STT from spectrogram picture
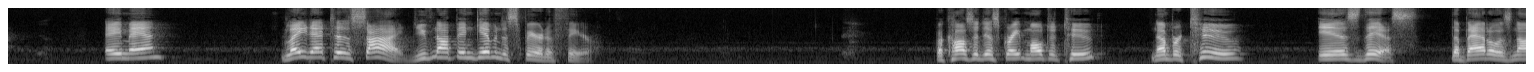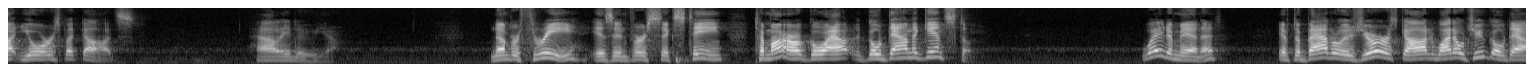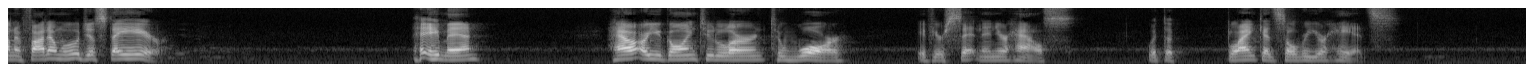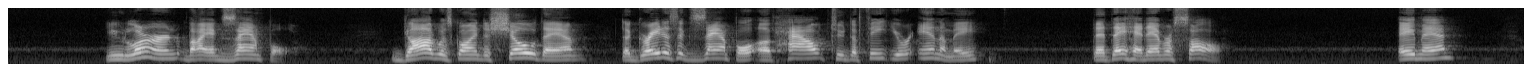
Amen. Lay that to the side. You've not been given the spirit of fear. Because of this great multitude. Number two is this the battle is not yours, but God's. Hallelujah. Number three is in verse 16 tomorrow go out go down against them wait a minute if the battle is yours god why don't you go down and fight them we'll just stay here amen how are you going to learn to war if you're sitting in your house with the blankets over your heads you learn by example god was going to show them the greatest example of how to defeat your enemy that they had ever saw. Amen.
